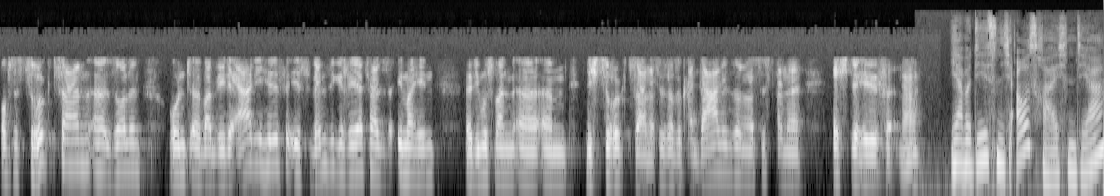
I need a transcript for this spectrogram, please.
ob sie es zurückzahlen äh, sollen. Und äh, beim WDR die Hilfe ist, wenn sie gewährt hat, immerhin, äh, die muss man äh, ähm, nicht zurückzahlen. Das ist also kein Darlehen, sondern das ist eine echte Hilfe. Ne? Ja, aber die ist nicht ausreichend, ja?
